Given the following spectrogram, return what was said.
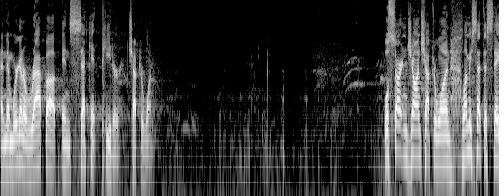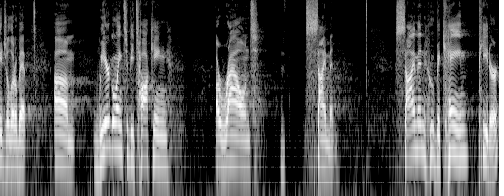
And then we're going to wrap up in 2 Peter chapter 1. We'll start in John chapter 1. Let me set the stage a little bit. Um, we are going to be talking around Simon. Simon, who became Peter,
